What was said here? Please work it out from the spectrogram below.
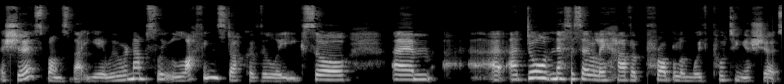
a shirt sponsor that year? We were an absolute laughing stock of the league. So um, I, I, don't necessarily have a problem with putting a shirt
